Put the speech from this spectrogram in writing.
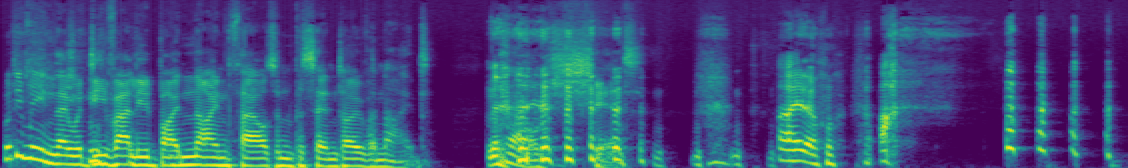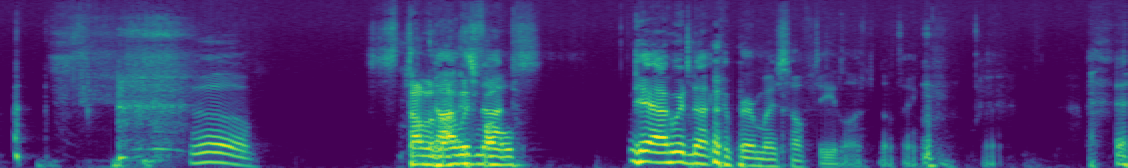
What do you mean they were devalued by 9,000% overnight? Oh, shit. I don't. Oh, None of I that would is not. false. yeah, I would not compare myself to Elon. No, thank you.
